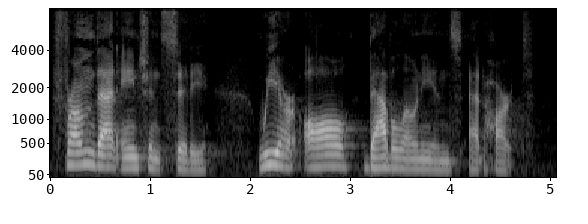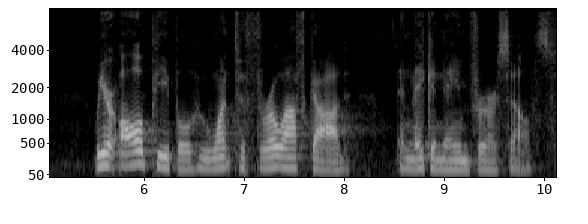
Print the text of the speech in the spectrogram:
from that ancient city, we are all Babylonians at heart. We are all people who want to throw off God and make a name for ourselves.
